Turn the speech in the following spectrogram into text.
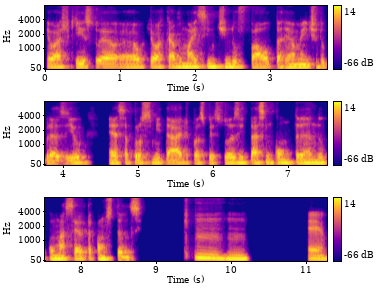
eu acho que isso é, é, o que eu acabo mais sentindo falta realmente do Brasil, essa proximidade com as pessoas e estar tá se encontrando com uma certa constância. Uhum. É,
